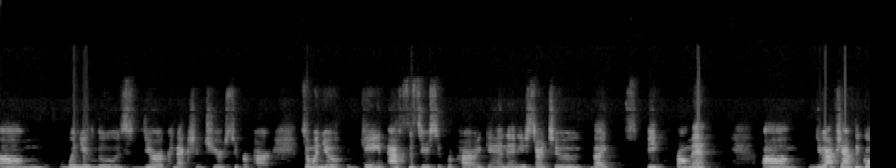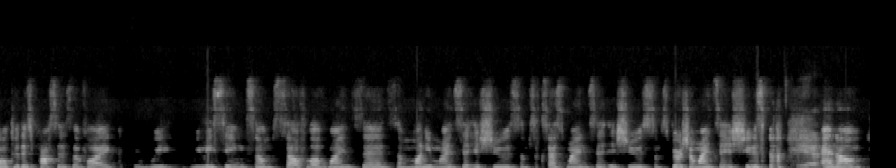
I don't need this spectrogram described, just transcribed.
um, when you lose your connection to your superpower. So when you gain access to your superpower again and you start to like speak from it, um, you actually have to go through this process of like re- releasing some self-love mindset, some money mindset issues, some success mindset issues, some spiritual mindset issues. yeah. and um,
